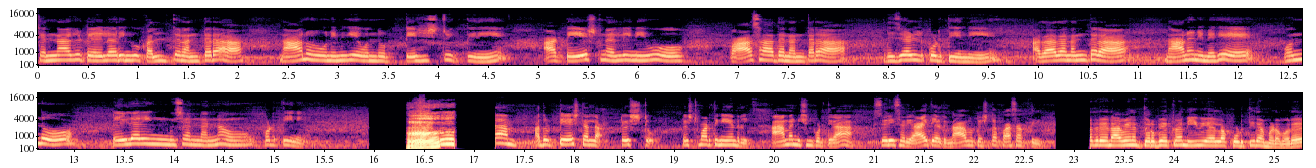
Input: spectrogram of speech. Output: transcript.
ಚೆನ್ನಾಗಿ ಟೈಲರಿಂಗು ಕಲಿತ ನಂತರ ನಾನು ನಿಮಗೆ ಒಂದು ಟೇಸ್ಟ್ ಇಡ್ತೀನಿ. ಆ ಟೇಸ್ಟ್ನಲ್ಲಿ ನೀವು ಪಾಸ್ ಆದ ನಂತರ ರಿಸಲ್ಟ್ ಕೊಡ್ತೀನಿ. ಅದಾದ ನಂತರ ನಾನು ನಿಮಗೆ ಒಂದು ಟೈಲರಿಂಗ್ ಮಿಷನ್ನನ್ನು ಕೊಡ್ತೀನಿ. ಅದು ಟೇಸ್ಟ್ ಅಲ್ಲ ಟೆಸ್ಟು ಟೆಸ್ಟ್ ಮಾಡ್ತೀನಿ ಏನ್ರಿ? ಆಮೇಲೆ ಮಿಷಿನ್ ಕೊಡ್ತೀರಾ? ಸರಿ ಸರಿ, ಆಯ್ತು ಹೇಳ್ರಿ. ನಾವು ಟೆಸ್ಟ್ ಪಾಸ್ ಆಗ್ತೀವಿ. ಆದರೆ ನಾವೇನು ತರಬೇಕಾ? ನೀವೇ ಎಲ್ಲ ಕೊಡ್ತೀರಾ ಮೇಡಮ್ ಅವರೇ?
